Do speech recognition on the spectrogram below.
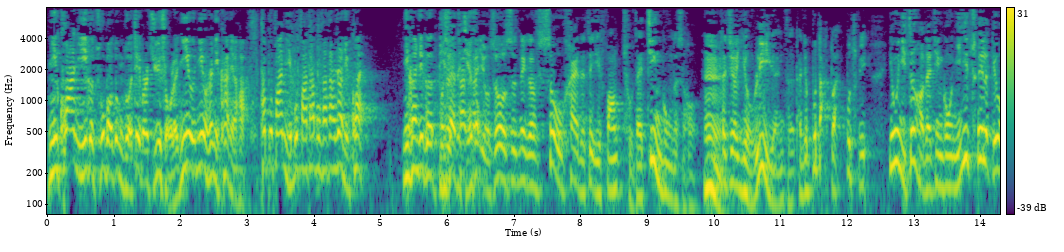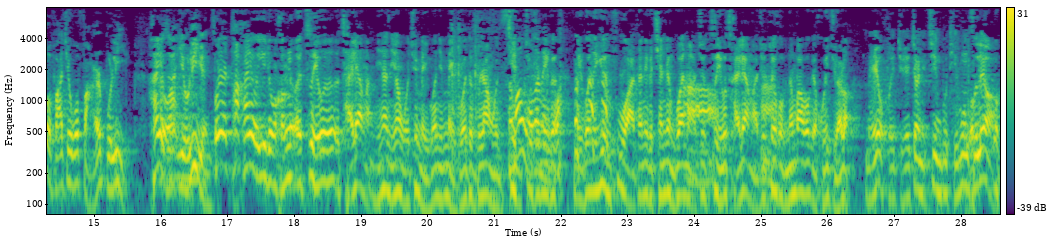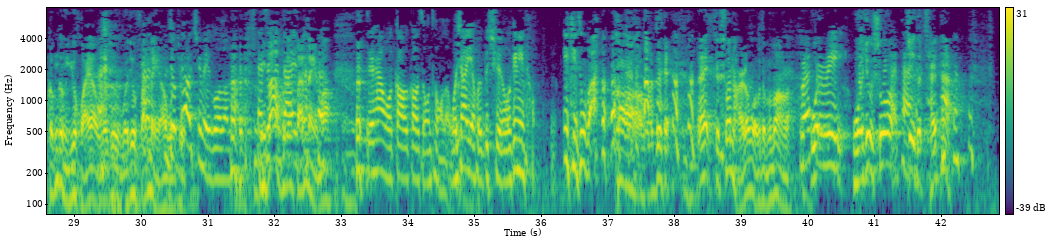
你夸你一个粗暴动作，这边举手了，你有你有时候你看见哈，他不罚你不罚他不罚他，让你快。你看这个比赛的节奏他，有时候是那个受害的这一方处在进攻的时候，嗯他就要有利原则，他就不打断不吹，因为你正好在进攻，你一吹了给我罚球，我反而不利。还有啊，有利原则不。是他还有一种衡量呃自由裁量啊。你像你像我去美国，你们美国都不让我进，就是那个 美国的孕妇啊，他那个签证官呐、哦就自由裁量啊，就最后能把我给回绝了。没有回绝，叫你进一步提供资料我料。耿耿于怀啊，我就我就反美啊，我就不要去美国了吗。你爸不是反美吗？对，让我告告总统了，我现在也回不去了，我跟你同一起住吧。好，对，哎，这说哪儿了？我怎么忘了 Referee 我我就说这个裁判，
